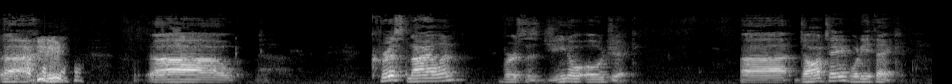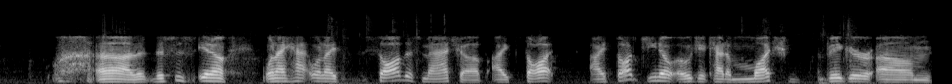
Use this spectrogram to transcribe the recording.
Uh, uh, Chris Nilan versus Gino Odjick. Uh, Dante, what do you think? Uh, this is you know when I had when I saw this matchup, I thought I thought Gino Odjick had a much bigger um,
